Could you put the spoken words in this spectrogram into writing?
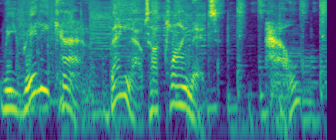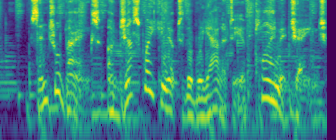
We really can bail out our climate. How? Central banks are just waking up to the reality of climate change,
